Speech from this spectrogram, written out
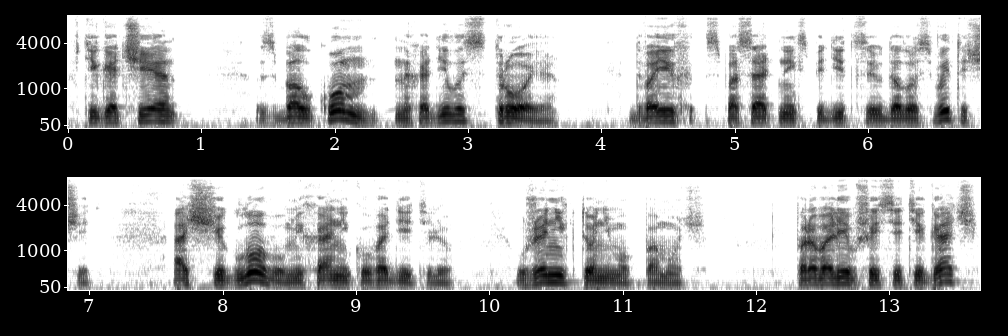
В тягаче с балком находилось трое. Двоих спасательной экспедиции удалось вытащить, а Щеглову, механику-водителю, уже никто не мог помочь. Провалившийся тягач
